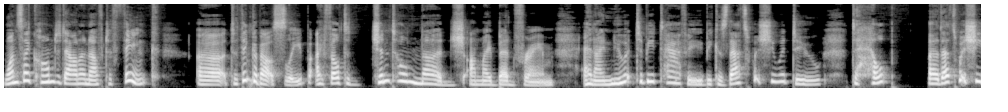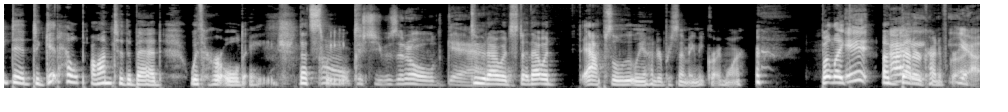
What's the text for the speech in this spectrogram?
Once I calmed down enough to think uh, to think about sleep, I felt a gentle nudge on my bed frame, and I knew it to be Taffy because that's what she would do to help. Uh, that's what she did to get help onto the bed with her old age. That's sweet, Oh, because she was an old gal. dude. I would st- that would absolutely 100% make me cry more, but like it a better kind of cry. Yeah.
